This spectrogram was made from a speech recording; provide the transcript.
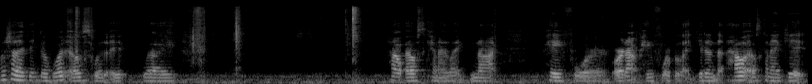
I'm trying to think of what else would it would I how else can I like not pay for or not pay for but like get into how else can I get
